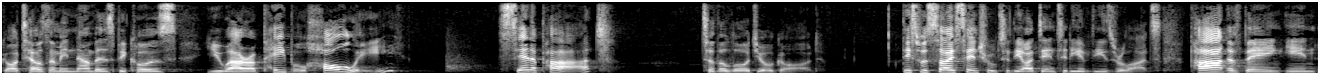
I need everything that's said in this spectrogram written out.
God tells them in Numbers, because you are a people holy, set apart to the Lord your God. This was so central to the identity of the Israelites. Part of being in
